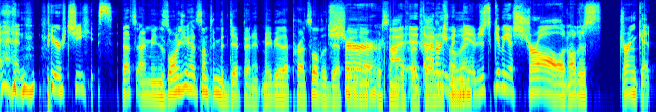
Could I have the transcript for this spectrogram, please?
and beer cheese. that's I mean, as long as you had something to dip in it, maybe that pretzel to dip in it sure. or some of I, I don't even need it. Just give me a straw and I'll just drink it.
